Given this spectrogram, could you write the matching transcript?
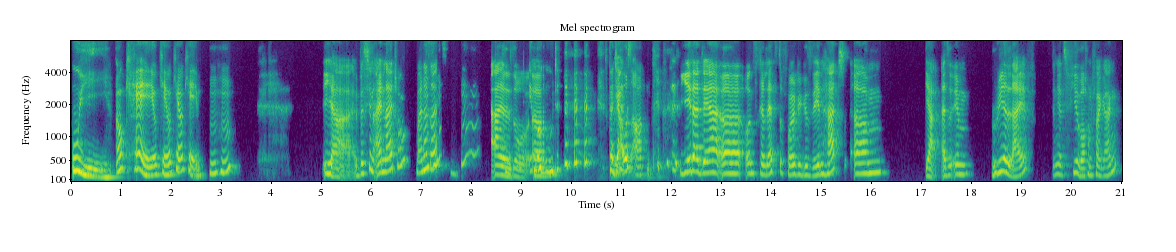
Ui, okay, okay, okay, okay. Mhm. Ja, ein bisschen Einleitung meinerseits. Mhm. Also. Immer ähm, gut. Das könnte ja ausarten. Jeder, der äh, unsere letzte Folge gesehen hat, ähm, ja, also im Real Life sind jetzt vier Wochen vergangen,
